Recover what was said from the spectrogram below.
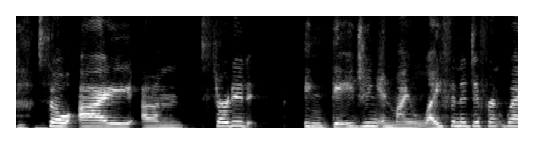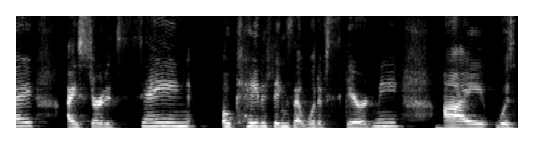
Mm-hmm. So I um, started engaging in my life in a different way. I started saying okay to things that would have scared me. Mm-hmm. I was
